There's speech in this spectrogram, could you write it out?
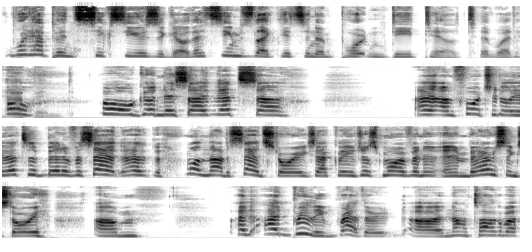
What happened six years ago? That seems like it's an important detail to what happened. Oh goodness, I, that's uh, uh, unfortunately that's a bit of a sad, uh, well, not a sad story exactly, just more of an, an embarrassing story. Um, I'd, I'd really rather uh, not talk about.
